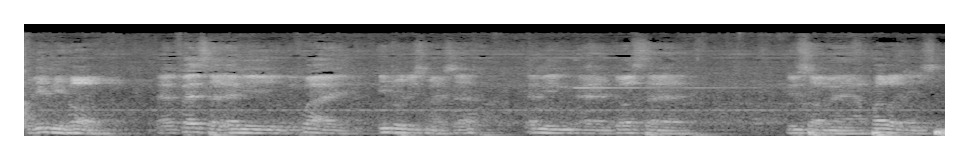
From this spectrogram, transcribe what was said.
Good evening, all. Uh, first, uh, let me, before I introduce myself, let me uh, just uh, do some uh, apologies.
